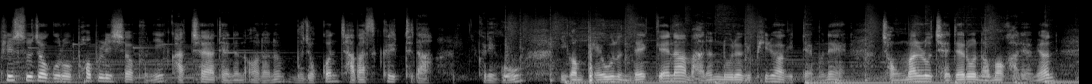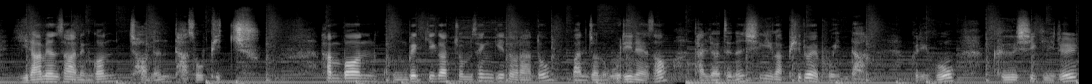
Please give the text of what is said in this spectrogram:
필수적으로 publisher 분이 갖춰야 되는 언어는 무조건 JavaScript다. 그리고 이건 배우는데 꽤나 많은 노력이 필요하기 때문에 정말로 제대로 넘어가려면 일하면서 하는 건 저는 다소 비추. 한번 공백기가 좀 생기더라도 완전 올인해서 달려드는 시기가 필요해 보인다. 그리고 그 시기를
